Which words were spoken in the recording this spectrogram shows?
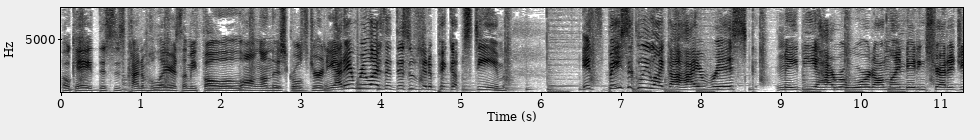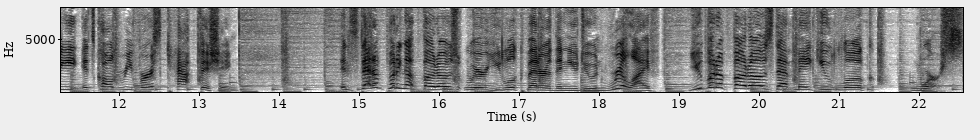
okay, this is kind of hilarious. Let me follow along on this girl's journey. I didn't realize that this was going to pick up steam. It's basically like a high risk, maybe high reward online dating strategy. It's called reverse catfishing. Instead of putting up photos where you look better than you do in real life, you put up photos that make you look worse.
